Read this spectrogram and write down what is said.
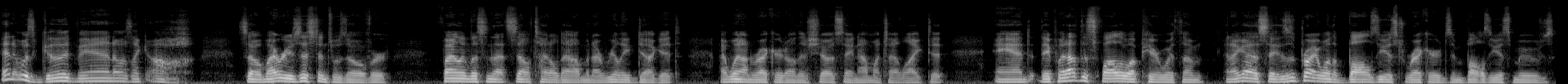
And it was good, man. I was like, oh. So my resistance was over. Finally listened to that self titled album and I really dug it. I went on record on this show saying how much I liked it. And they put out this follow up here with them. And I gotta say, this is probably one of the ballsiest records and ballsiest moves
